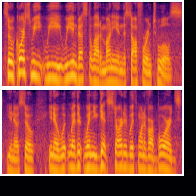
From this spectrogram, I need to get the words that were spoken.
So of course we, we, we invest a lot of money in the software and tools. You know, so you know whether when you get started with one of our boards,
